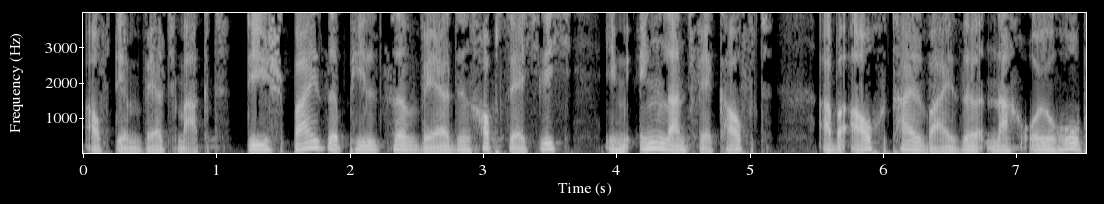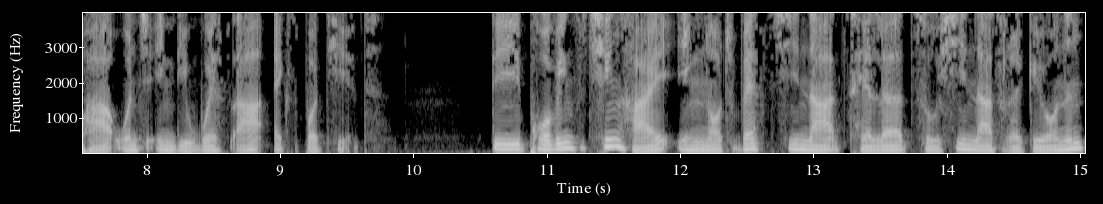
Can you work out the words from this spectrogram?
auf dem Weltmarkt. Die Speisepilze werden hauptsächlich im Inland verkauft, aber auch teilweise nach Europa und in die USA exportiert. Die Provinz Qinghai in Nordwestchina zählt zu Chinas Regionen,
